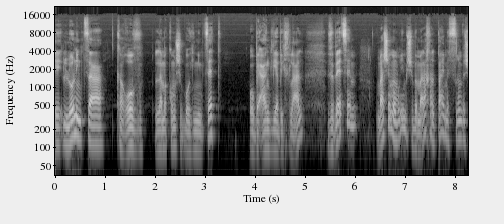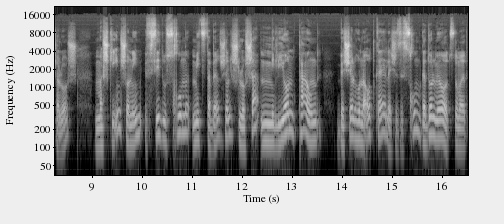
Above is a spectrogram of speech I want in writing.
לא נמצא קרוב למקום שבו היא נמצאת, או באנגליה בכלל, ובעצם מה שהם אומרים שבמהלך 2023 משקיעים שונים הפסידו סכום מצטבר של 3 מיליון פאונד בשל הונאות כאלה, שזה סכום גדול מאוד, זאת אומרת,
